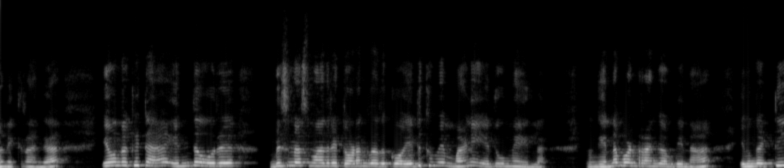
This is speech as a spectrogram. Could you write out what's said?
நினைக்கிறாங்க. இவங்க கிட்ட எந்த ஒரு பிஸ்னஸ் மாதிரி தொடங்குறதுக்கோ எதுக்குமே மணி எதுவுமே இல்லை. இவங்க என்ன பண்ணுறாங்க அப்படின்னா இவங்க டீ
